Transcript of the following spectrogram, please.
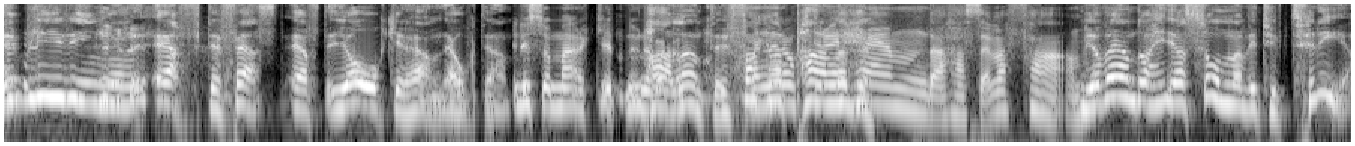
det blir ingen efterfest efter, jag åker hem, jag åkte hem. Det är så märkligt nu när Pallar inte, fan Men när jag åkte du hem då Hasse? Vad fan? Jag var ändå, jag somnade vid typ tre.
